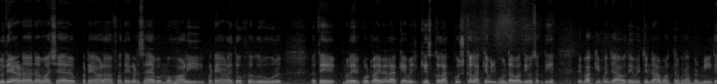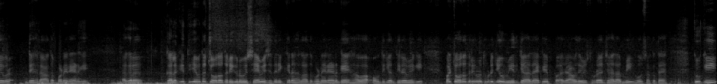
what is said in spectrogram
ਲੁਧਿਆਣਾ, ਨਵਾਂਸ਼ਹਿਰ, ਪਟਿਆਲਾ, ਫਤਿਹਗੜ੍ਹ ਸਾਹਿਬ, ਮੋਹਾਲੀ, ਪਟਿਆਲਾ ਤੋਂ ਸੰਗਰੂਰ ਅਤੇ ਮਲੇਰਕੋਟਲਾ ਇਹਨਾਂ ਇਲਾਕਿਆਂ ਵਿੱਚ ਕਿਸ ਕਲਾ ਕੁਝ ਕੁ ਇਲਾਕਿਆਂ ਵਿੱਚ ਬੂੰਦਾਬਾਂਦੀ ਹੋ ਸਕਦੀ ਹੈ ਤੇ ਬਾਕੀ ਪੰਜਾਬ ਦੇ ਵਿੱਚ ਨਾ ਮਾਤਰ ਬਰਾਬਰ ਮੀਂਹ ਦੇ ਦੇ ਹਾਲਾਤ ਬਣੇ ਰਹਿਣਗੇ। ਅਗਰ ਗੱਲ ਕੀਤੀ ਜਾਵੇ ਤਾਂ 14 ਤਰੀਕ ਨੂੰ ਵੀ ਸੇਮ ਇਸੇ ਤਰੀਕੇ ਨਾਲ ਹਾਲਾਤ ਬਣੇ ਰਹਿਣਗੇ, ਹਵਾ ਆਉਂਦੀ ਜਾਂਦੀ ਰਹੇਗੀ। ਪਰ 14 ਤਰੀਕ ਨੂੰ ਥੋੜੀ ਜਿਹੀ ਉਮੀਦ ਜ਼ਿਆਦਾ ਹੈ ਕਿ ਪੰਜਾਬ ਦੇ ਵਿੱਚ ਥੋੜਾ ਜ਼ਿਆਦਾ ਮੀਂਹ ਹੋ ਸਕਦਾ ਹੈ। ਕਿਉਂਕਿ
